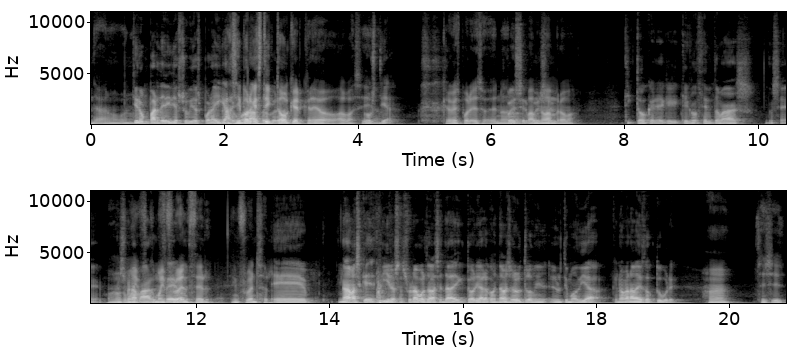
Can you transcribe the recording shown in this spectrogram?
Ya, no, bueno. Tiene un par de vídeos subidos por ahí que Ah, sí, porque es golazo, pero- TikToker, creo, algo así. ¿no? Hostia. Creo que es por eso, eh, no, Puede ser, va, puede no va en ser. broma. TikToker, ¿eh? ¿Qué, qué concepto más. No sé. Bueno, me como, suena inf- mal, como feo. influencer. Influencer. Eh, nada más que decir, o sea, suena vuelto a la senda de la victoria. Lo comentamos el último, el último día, que no ganaba desde octubre. Ah, sí, sí.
